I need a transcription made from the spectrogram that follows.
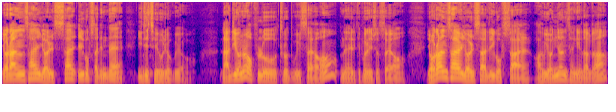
11살, 10살, 7살인데 이제 재우려고요. 라디오는 어플로 틀어두고 있어요. 네, 이렇게 보내주셨어요. 11살, 10살, 7살. 아유, 연년생에다가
